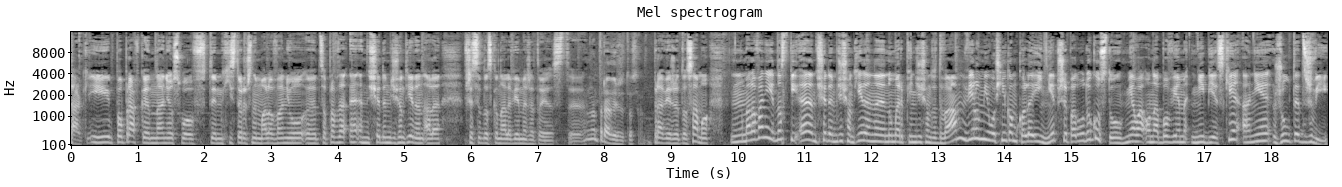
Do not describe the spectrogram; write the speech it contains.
Tak, i poprawkę naniosło w tym historycznym malowaniu, e, co prawda EN71, ale wszyscy doskonale wiemy, że to jest e, No prawie, że to samo. prawie że to samo. Mm, Malowanie jednostki EN71 numer 52 wielu miłośnikom kolei nie przypadło do gustu. Miała ona bowiem niebieskie, a nie żółte drzwi.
